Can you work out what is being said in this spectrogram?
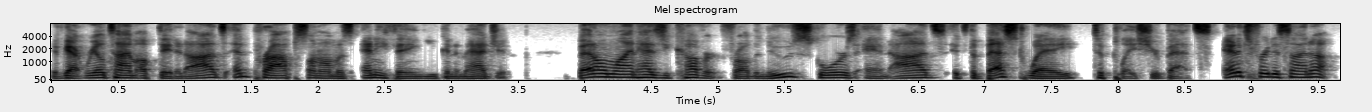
They've got real time updated odds and props on almost anything you can imagine. BetOnline has you covered for all the news, scores, and odds. It's the best way to place your bets, and it's free to sign up.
